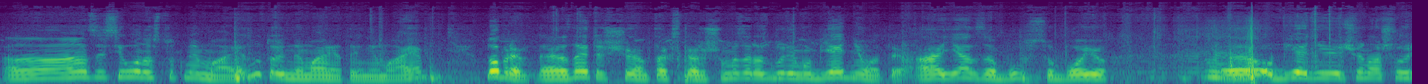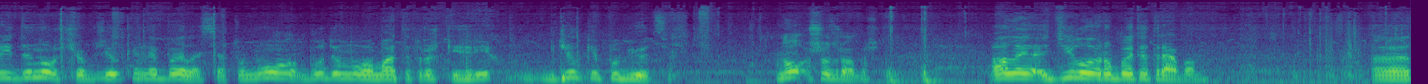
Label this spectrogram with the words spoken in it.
А, у нас тут немає. Ну, то й немає, то й немає. Добре, е, знаєте, що я вам так скажу, що ми зараз будемо об'єднувати, а я забув з собою е, об'єднуючи нашу рідину, щоб бджілки не билися. Тому будемо мати трошки гріх, бджілки поб'ються. Ну, що зробиш? Але діло робити треба. Е,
